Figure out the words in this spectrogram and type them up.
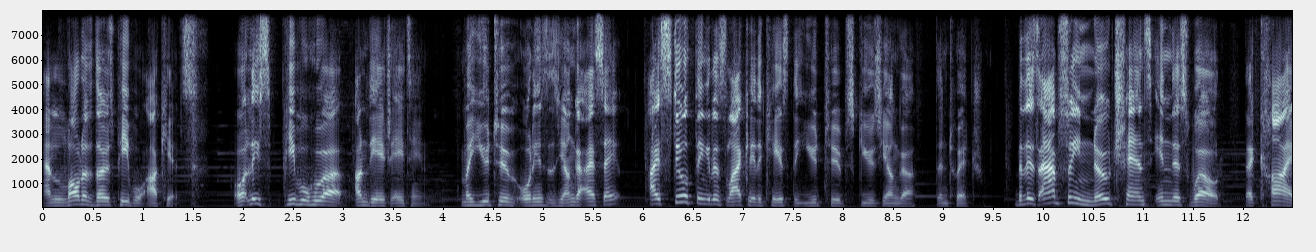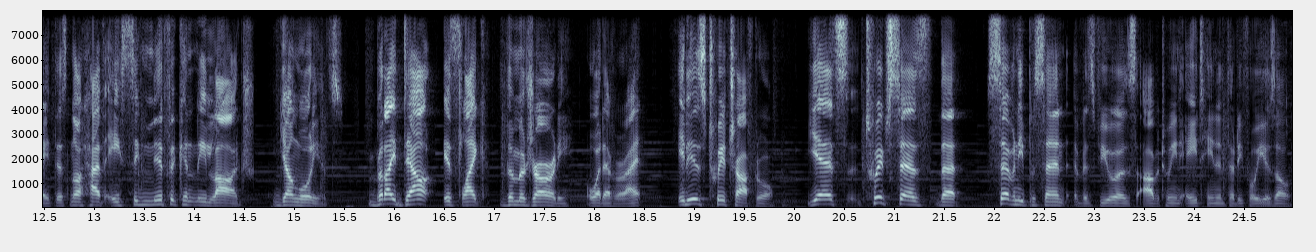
And a lot of those people are kids, or at least people who are under the age of 18. My YouTube audience is younger, I say. I still think it is likely the case that YouTube skews younger than Twitch. But there's absolutely no chance in this world that Kai does not have a significantly large young audience. But I doubt it's like the majority or whatever, right? It is Twitch after all. Yes, Twitch says that 70% of its viewers are between 18 and 34 years old.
